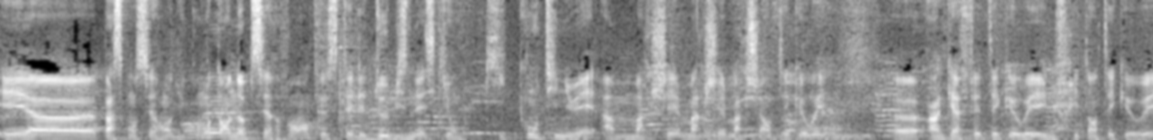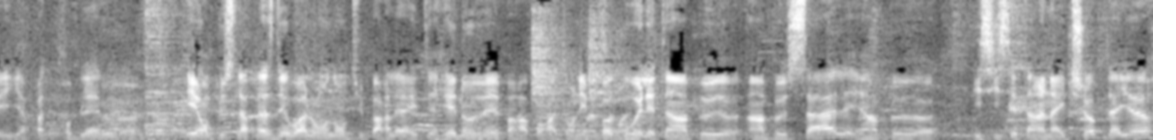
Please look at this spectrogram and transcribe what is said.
Et euh, parce qu'on s'est rendu compte en observant que c'était les deux business qui, ont, qui continuaient à marcher, marcher, marcher en takeaway. Euh, un café takeaway, une frite en takeaway, il n'y a pas de problème. Et en plus, la place des Wallons dont tu parlais a été rénovée par rapport à ton époque où elle était un peu, un peu sale et un peu. Ici, c'était un night shop d'ailleurs.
